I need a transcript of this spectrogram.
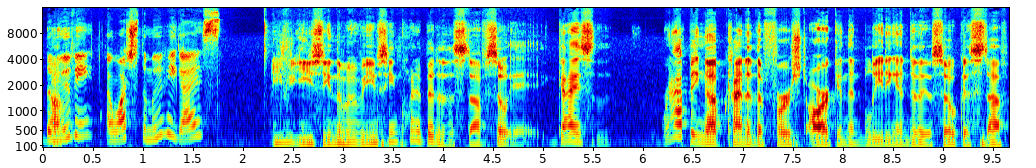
The Uh, movie. I watched the movie, guys. You've, you've seen the movie. You've seen quite a bit of the stuff. So, eh, guys, wrapping up kind of the first arc and then bleeding into the Ahsoka stuff.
